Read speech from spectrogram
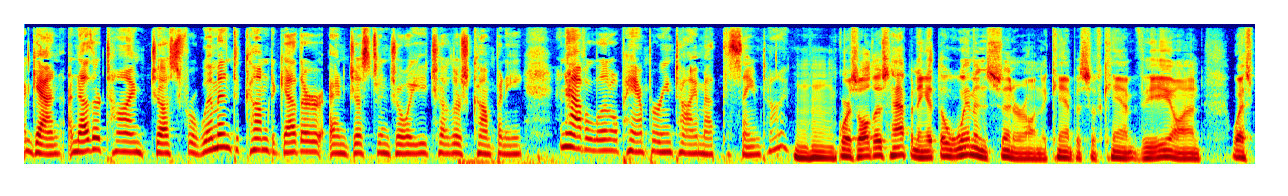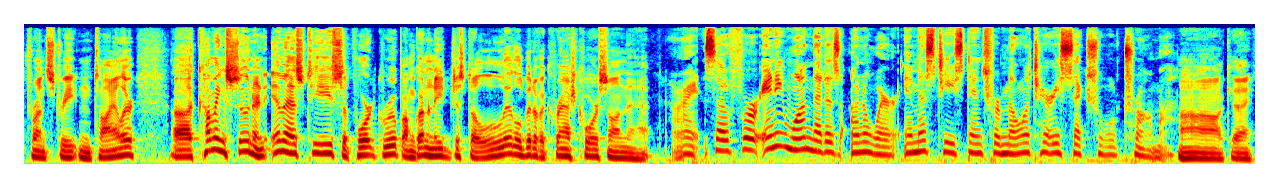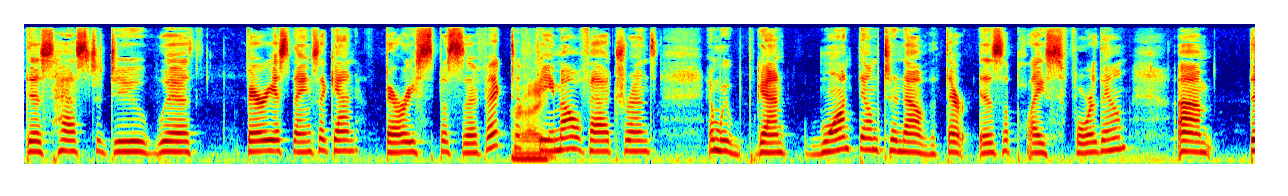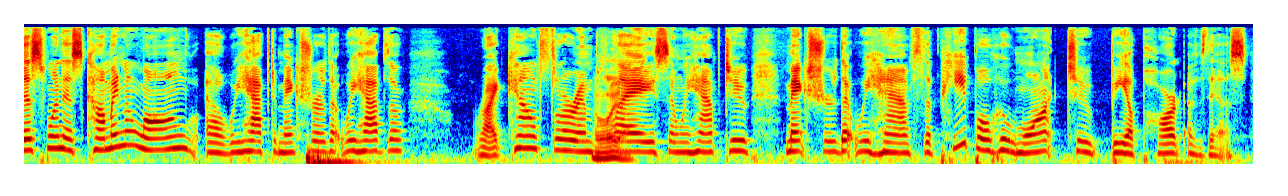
again, another time just for women to come together and just enjoy each other's company and have a little pampering time at the same time. Mm, Of course, all this happening at the Women's Center on the campus of Camp V on West Front Street in Tyler. Uh, coming soon, an MST support group. I'm going to need just a little bit of a crash course on that. All right, so for anyone that is unaware, MST stands for Military Sexual Trauma. Ah, okay. This has to do with various things, again, very specific to Right. female veterans. And we, again, want them to know that there is a place for them. Um, this one is coming along. Uh, we have to make sure that we have the right counselor in Oh, yeah. place and we have to make sure that we have the people who want to be a part of this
